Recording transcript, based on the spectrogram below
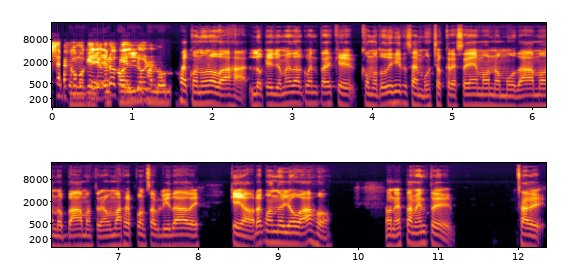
sea, como, que, yo creo que lo... cuando, o sea, cuando, uno baja, lo que yo me he dado cuenta es que, como tú dijiste, o sea, muchos crecemos, nos mudamos, nos vamos, tenemos más responsabilidades, que ahora cuando yo bajo, honestamente, ¿sabes?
